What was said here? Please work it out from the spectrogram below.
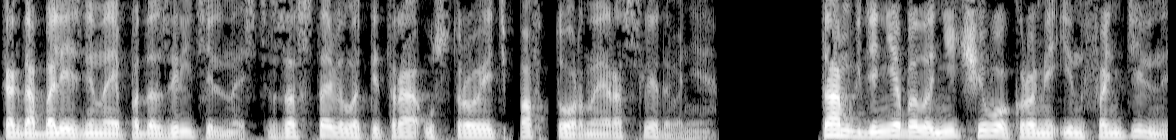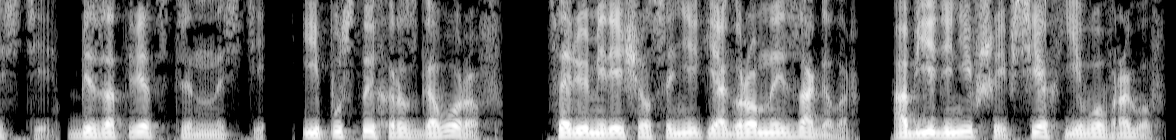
когда болезненная подозрительность заставила Петра устроить повторное расследование. Там, где не было ничего, кроме инфантильности, безответственности и пустых разговоров, царю мерещился некий огромный заговор, объединивший всех его врагов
